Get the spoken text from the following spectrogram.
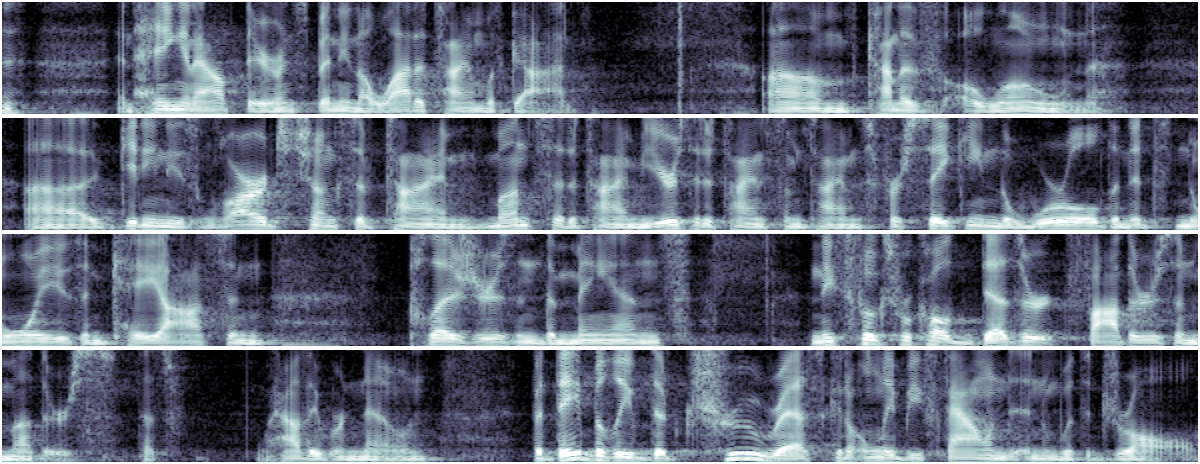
and hanging out there and spending a lot of time with God, um, kind of alone. Uh, getting these large chunks of time, months at a time, years at a time, sometimes, forsaking the world and its noise and chaos and pleasures and demands. And these folks were called desert fathers and mothers. That's how they were known. But they believed that true rest could only be found in withdrawal.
